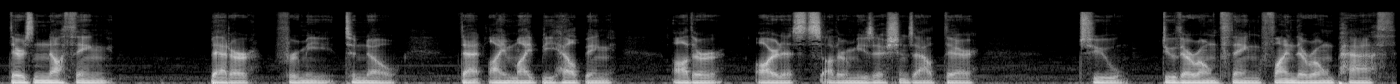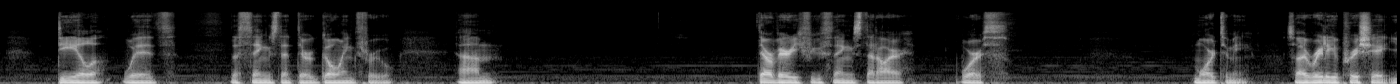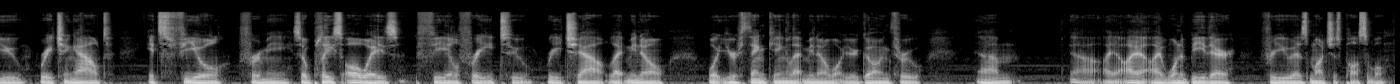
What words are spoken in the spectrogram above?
There's nothing better for me to know that I might be helping other artists, other musicians out there to do their own thing, find their own path, deal with the things that they're going through. Um, there are very few things that are worth more to me. So I really appreciate you reaching out. It's fuel for me. So please always feel free to reach out. Let me know what you're thinking. Let me know what you're going through. Um, uh, I, I, I want to be there for you as much as possible.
